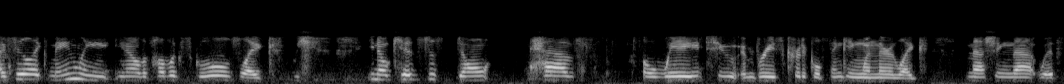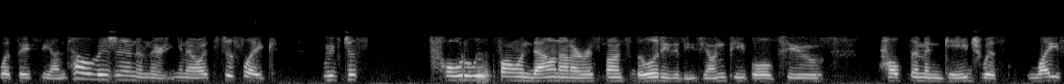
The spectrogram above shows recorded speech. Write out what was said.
I feel like mainly, you know, the public schools, like, we, you know, kids just don't have a way to embrace critical thinking when they're like meshing that with what they see on television and they're, you know, it's just like we've just totally fallen down on our responsibility to these young people to help them engage with life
